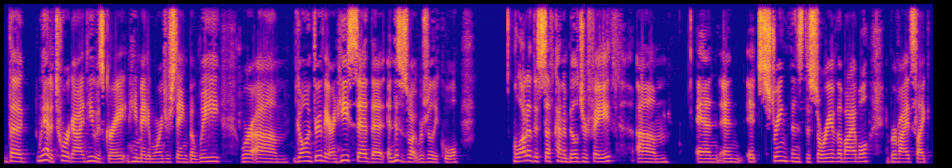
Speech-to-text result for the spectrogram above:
the we had a tour guide, and he was great, and he made it more interesting. But we were um, going through there, and he said that, and this is what was really cool. A lot of this stuff kind of builds your faith. Um, and and it strengthens the story of the Bible and provides like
